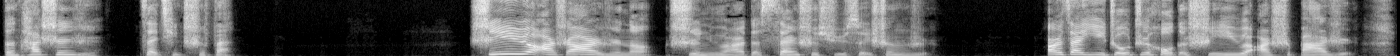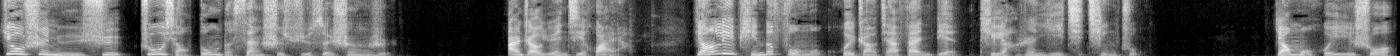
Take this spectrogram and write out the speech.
等他生日再请吃饭。”十一月二十二日呢，是女儿的三十虚岁生日。而在一周之后的十一月二十八日，又是女婿朱晓东的三十虚岁生日。按照原计划呀，杨丽萍的父母会找家饭店替两人一起庆祝。杨母回忆说：“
